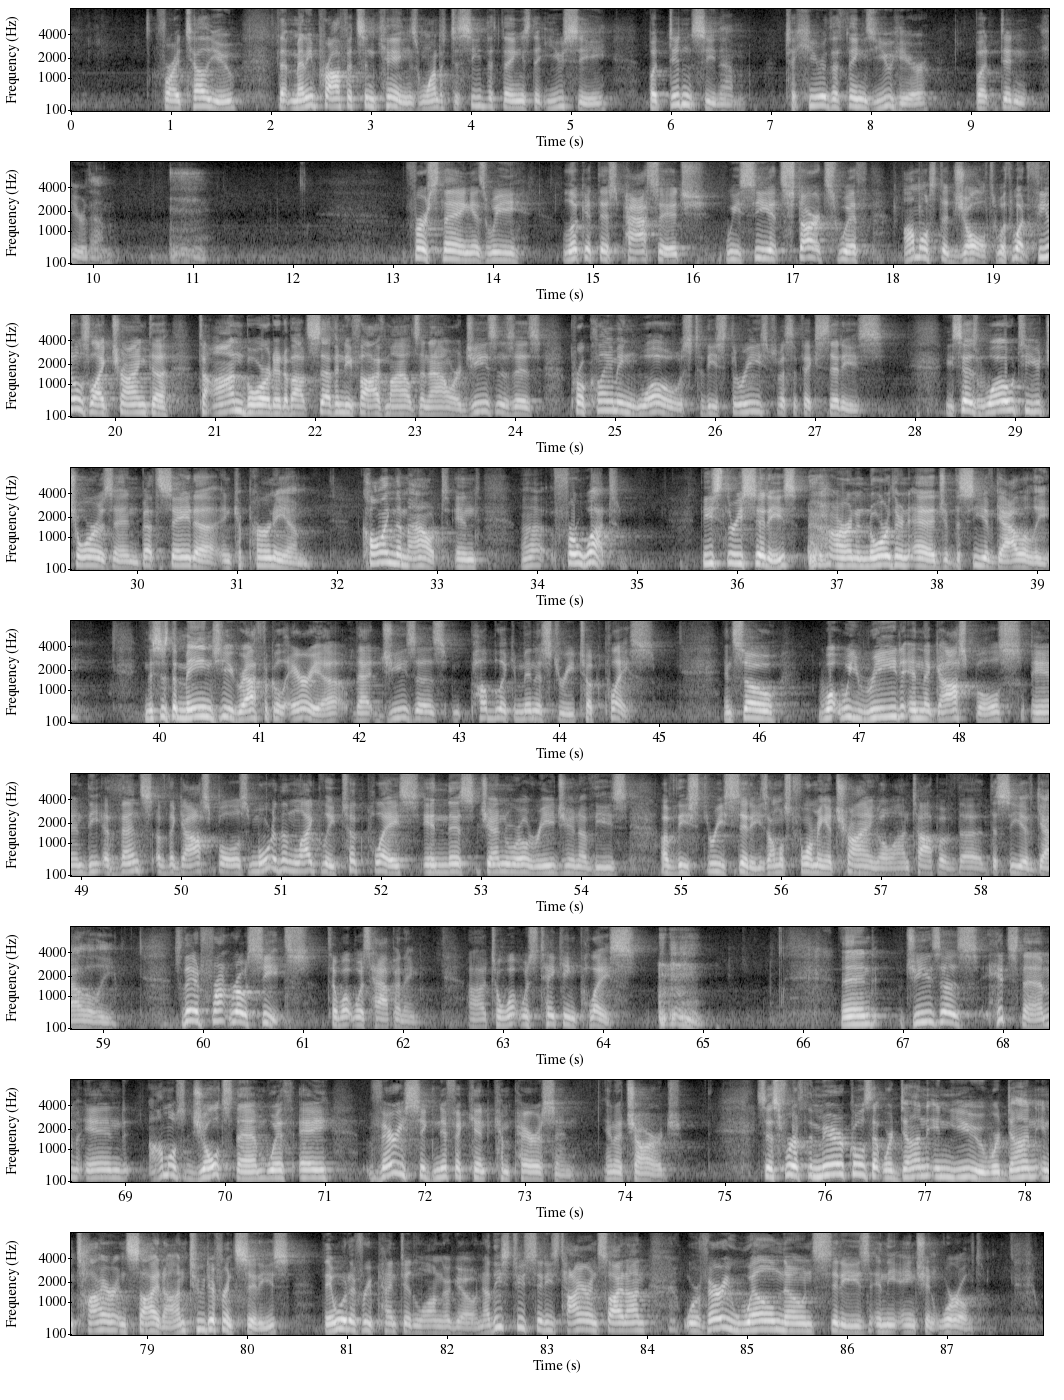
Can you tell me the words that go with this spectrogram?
For I tell you that many prophets and kings wanted to see the things that you see, but didn't see them, to hear the things you hear, but didn't hear them. First thing, as we look at this passage, we see it starts with almost a jolt with what feels like trying to, to onboard at about 75 miles an hour. Jesus is proclaiming woes to these three specific cities. He says, Woe to you, Chorazin, Bethsaida, and Capernaum, calling them out. And uh, for what? These three cities are on the northern edge of the Sea of Galilee. And this is the main geographical area that Jesus' public ministry took place. And so what we read in the Gospels and the events of the Gospels more than likely took place in this general region of these, of these three cities, almost forming a triangle on top of the, the Sea of Galilee. So they had front row seats to what was happening, uh, to what was taking place. and Jesus hits them and almost jolts them with a very significant comparison and a charge says, For if the miracles that were done in you were done in Tyre and Sidon, two different cities, they would have repented long ago. Now, these two cities, Tyre and Sidon, were very well known cities in the ancient world.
